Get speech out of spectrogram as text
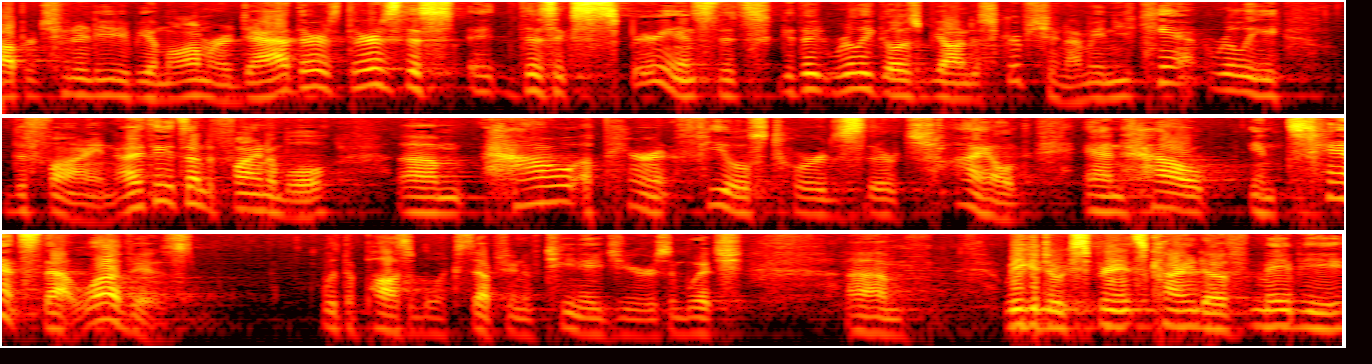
opportunity to be a mom or a dad, there's, there's this, this experience that's, that really goes beyond description. I mean, you can't really define. I think it's undefinable um, how a parent feels towards their child and how intense that love is, with the possible exception of teenage years, in which um, we get to experience kind of maybe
